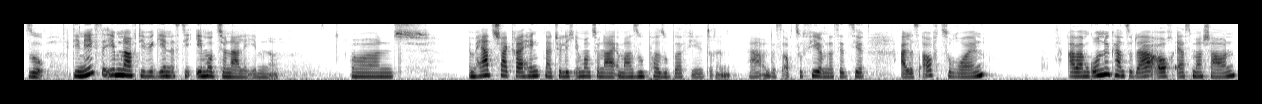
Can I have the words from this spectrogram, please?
So, die nächste Ebene, auf die wir gehen, ist die emotionale Ebene. Und im Herzchakra hängt natürlich emotional immer super, super viel drin. Ja, und das ist auch zu viel, um das jetzt hier alles aufzurollen. Aber im Grunde kannst du da auch erstmal schauen,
